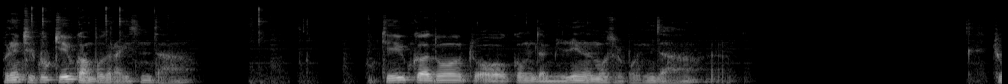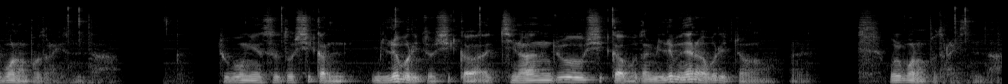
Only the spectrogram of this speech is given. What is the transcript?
브렌트 국제유가 한번 보도록 하겠습니다. 국제유가도 조금 더 밀리는 모습을 보입니다. 주봉 한번 보도록 하겠습니다. 주봉에서도 시가는 밀려버렸죠. 시가 지난주 시가보다 밀리면 내려가 버렸죠. 월봉 한번 보도록 하겠습니다.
